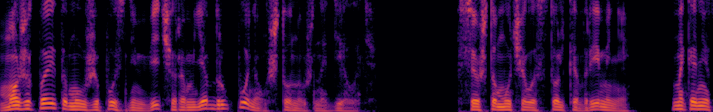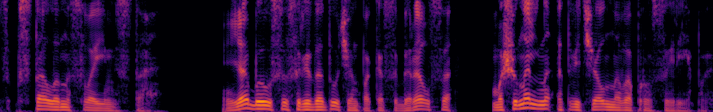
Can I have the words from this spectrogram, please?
Может, поэтому уже поздним вечером я вдруг понял, что нужно делать. Все, что мучило столько времени, наконец встало на свои места. Я был сосредоточен, пока собирался, машинально отвечал на вопросы репы.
